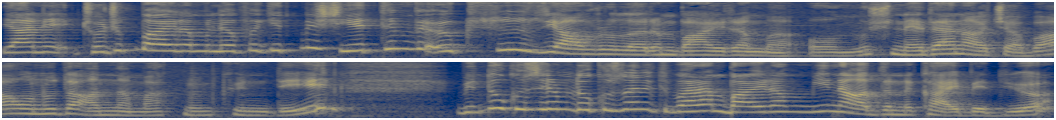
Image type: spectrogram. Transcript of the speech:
Yani çocuk bayramı lafı gitmiş yetim ve öksüz yavruların bayramı olmuş. Neden acaba onu da anlamak mümkün değil. 1929'dan itibaren bayram yine adını kaybediyor.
